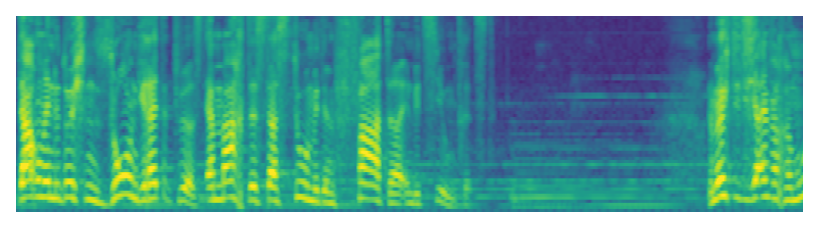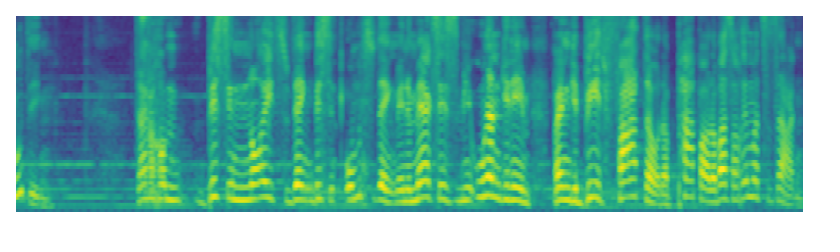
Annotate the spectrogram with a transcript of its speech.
Darum, wenn du durch den Sohn gerettet wirst, er macht es, dass du mit dem Vater in Beziehung trittst. Und möchte ich dich einfach ermutigen, einfach ein bisschen neu zu denken, ein bisschen umzudenken. Wenn du merkst, es ist mir unangenehm, beim Gebet Vater oder Papa oder was auch immer zu sagen,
